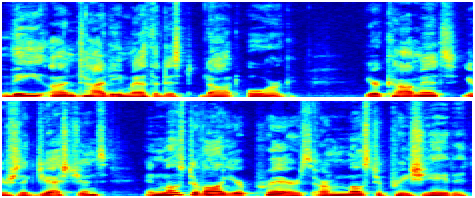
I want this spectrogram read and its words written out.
theuntidymethodist.org. Your comments, your suggestions, and most of all your prayers are most appreciated.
